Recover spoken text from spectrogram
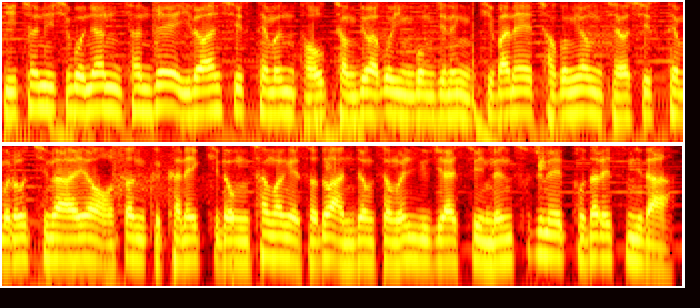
2025년 현재 이러한 시스템은 더욱 정교하고 인공지능 기반의 적응형 제어 시스템으로 진화하여 어떤 극한의 기동 상황에서도 안정성을 유지할 수 있는 수준에 도달했습니다.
